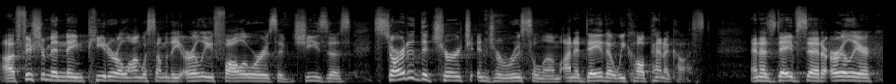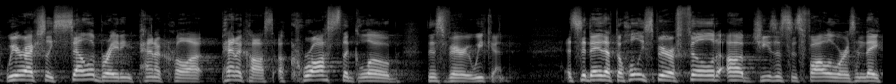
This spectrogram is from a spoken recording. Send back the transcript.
a fisherman named Peter, along with some of the early followers of Jesus, started the church in Jerusalem on a day that we call Pentecost. And as Dave said earlier, we are actually celebrating Pentecost across the globe this very weekend. It's the day that the Holy Spirit filled up Jesus' followers, and they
